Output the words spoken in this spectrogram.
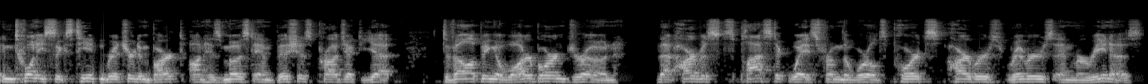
In 2016, Richard embarked on his most ambitious project yet, developing a waterborne drone that harvests plastic waste from the world's ports, harbors, rivers, and marinas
